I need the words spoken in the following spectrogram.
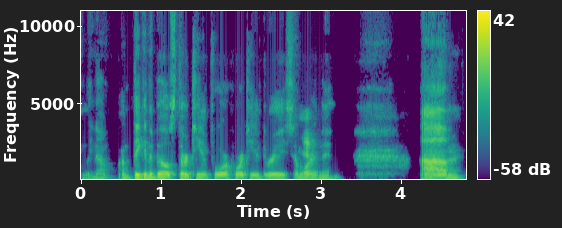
you know, I'm thinking the Bills 13 and 4, 14 and 3, somewhere yeah. in there. Um,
